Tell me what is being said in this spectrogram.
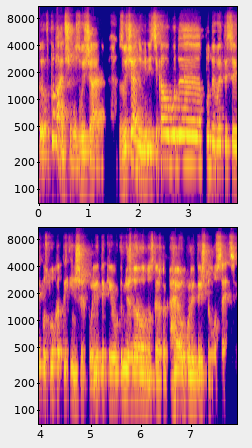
Е, В подальшому, звичайно, звичайно, мені цікаво буде подивитися і послухати інших політиків в міжнародному, скажімо так, геополітичному сенсі.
